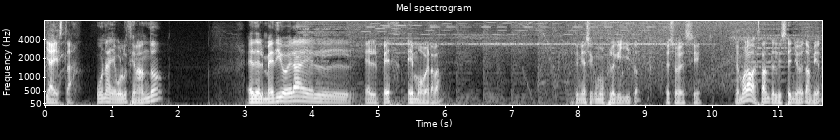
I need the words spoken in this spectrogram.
Y ahí está. Una evolucionando. El del medio era el, el pez emo, ¿verdad? Tenía así como un flequillito. Eso es, sí. Me mola bastante el diseño, ¿eh? También.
